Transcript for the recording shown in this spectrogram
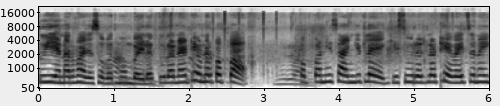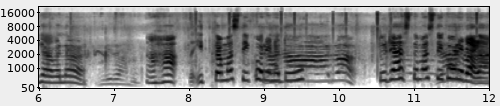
तू येणार माझ्यासोबत मुंबईला. तुला नाही ठेवणार पप्पा. पप्पानी सांगितलंय की सूरजला ठेवायचं नाही गावाला. मी राहणार. हा इतका मस्ती खोरे ना तू? तू जास्त मस्ती खोरे बाळा.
